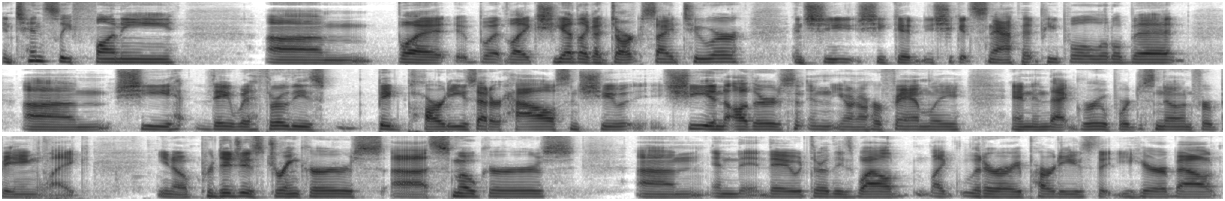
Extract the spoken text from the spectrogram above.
intensely funny um but but like she had like a dark side to her and she she could she could snap at people a little bit. Um she they would throw these big parties at her house and she she and others and you know her family and in that group were just known for being like you know prodigious drinkers uh smokers um and they, they would throw these wild like literary parties that you hear about.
